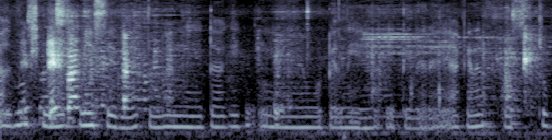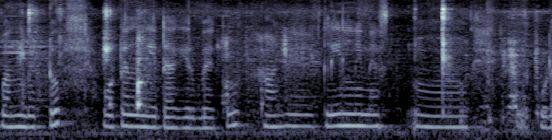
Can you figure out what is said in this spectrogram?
ಆಲ್ಮೋಸ್ಟ್ ನೀಟ್ನೆಸ್ ಇದೆ ತುಂಬ ನೀಟಾಗಿ ಹೋಟೆಲ್ ಇಟ್ಟಿದ್ದಾರೆ ಯಾಕೆಂದರೆ ಫಸ್ಟ್ ಬಂದುಬಿಟ್ಟು ಹೋಟೆಲ್ ನೀಟಾಗಿರಬೇಕು ಹಾಗೆ ಕ್ಲೀನ್ಲಿನೆಸ್ ಕೂಡ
